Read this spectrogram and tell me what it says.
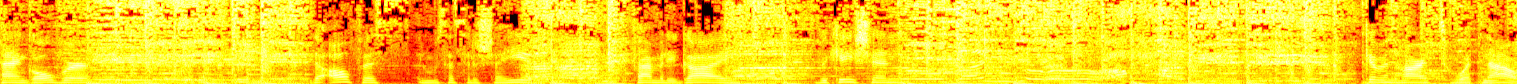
Hangover, The Office المسلسل الشهير. Family Guy, Vacation كيفن هارت What Now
